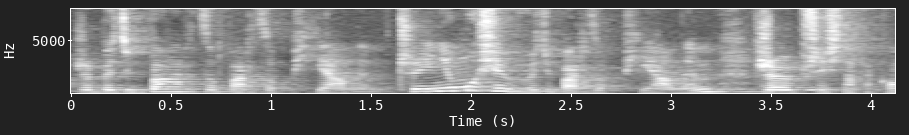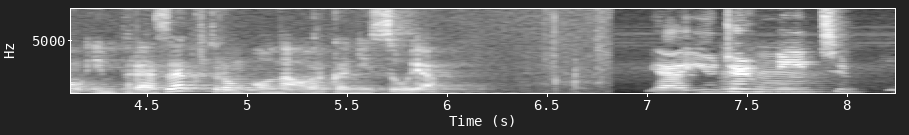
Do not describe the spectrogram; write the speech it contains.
że być bardzo, bardzo pijanym. Czyli nie musisz być bardzo pijanym, żeby przyjść na taką imprezę, którą ona organizuje. Yeah, you don't mm -hmm. need to be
